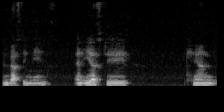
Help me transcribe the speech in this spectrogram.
investing means, and ESG can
